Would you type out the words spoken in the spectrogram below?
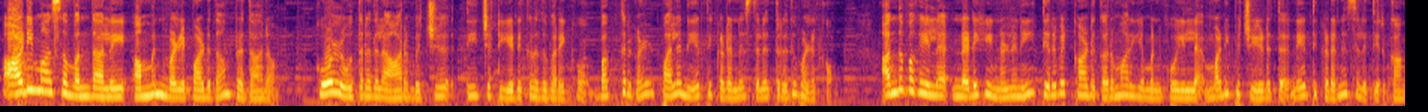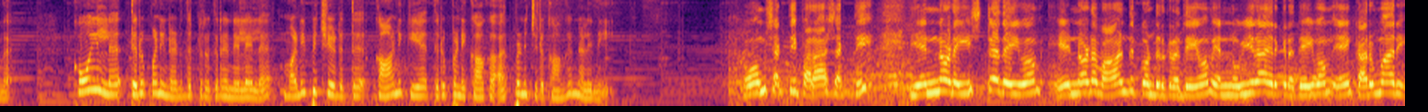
ஆடி மாசம் வந்தாலே அம்மன் வழிபாடு தான் பிரதானம். கோள் ஊத்துறதுல ஆரம்பிச்சு தீச்சட்டி எடுக்கிறது வரைக்கும் பக்தர்கள் பல நேர்த்திக்கடனை செலுத்துறது வழக்கம். அந்த வகையில நடிகை நளினி திருவேற்காடு கருமாரியம்மன் கோயில்ல மடிப்பிச்சை எடுத்து நேர்த்திக்கடனை செலுத்தியிருக்காங்க. கோயில்ல திருப்பணி நடந்துட்டு இருக்கிற நிலையில மடிப்பிச்சை எடுத்து காணிக்கைய திருப்பணிக்காக அர்ப்பணிச்சிருக்காங்க நளினி. ஓம் சக்தி பராசக்தி. என்னோட இஷ்ட தெய்வம் என்னோட வாழ்ந்து கொண்டிருக்கிற தெய்வம் என் உயிராக இருக்கிற தெய்வம் என் கருமாரி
